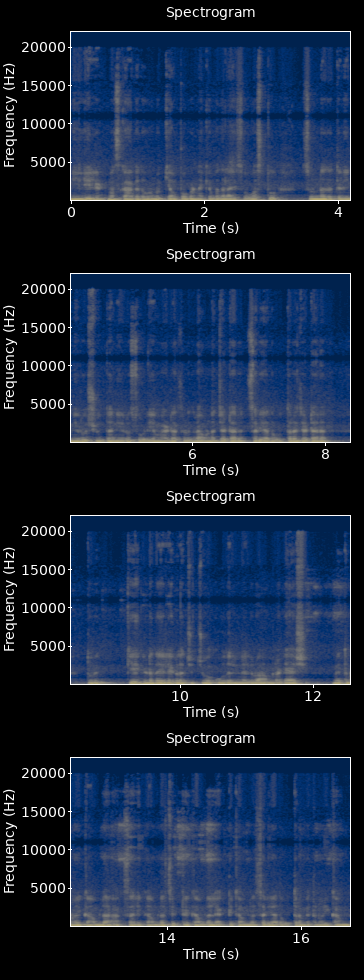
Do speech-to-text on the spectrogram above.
ನೀಲಿ ಲಿಟ್ಮಸ್ ಕಾಗದವನ್ನು ಕೆಂಪು ಬಣ್ಣಕ್ಕೆ ಬದಲಾಯಿಸುವ ವಸ್ತು, ಸುಣ್ಣದ ತಿಳಿನೀರು, ಶುದ್ಧ ನೀರು, ಸೋಡಿಯಂ ಹೈಡ್ರಾಕ್ಸೈಡ್ ದ್ರಾವಣ, ಜಠರ. ಸರಿಯಾದ ಉತ್ತರ ಜಠರ. ತುರಿಕೆ ಗಿಡದ ಎಲೆಗಳ ಚುಚ್ಚುವ ಕೂದಲಿನಲ್ಲಿರುವ ಆಮ್ಲ ಡ್ಯಾಶ್. ಮೆಥನೋಯಿಕ್ ಆಮ್ಲ ಆಕ್ಸಾಲಿಕ್ ಆಮ್ಲ ಸಿಟ್ರಿಕ್ ಆಮ್ಲ ಲ್ಯಾಕ್ಟಿಕ್ ಆಮ್ಲ ಸರಿಯಾದ ಉತ್ತರ ಮೆಥನೋಯಿಕ್ ಆಮ್ಲ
